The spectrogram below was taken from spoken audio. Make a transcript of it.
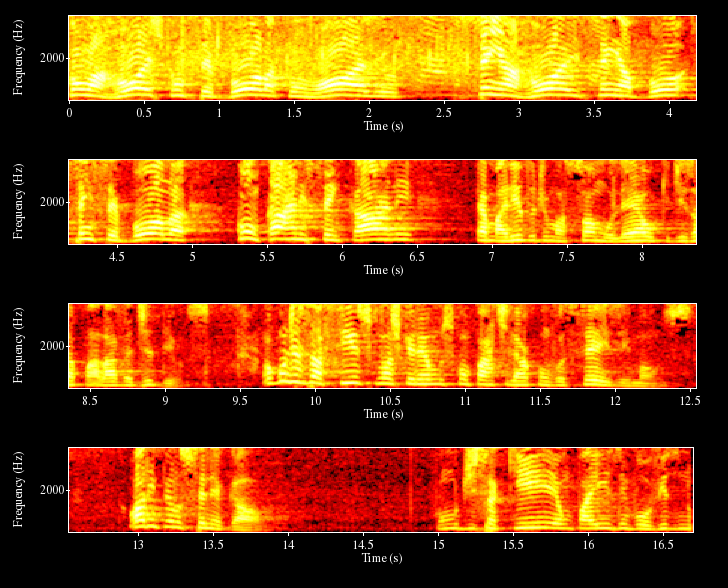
Com arroz, com cebola, com óleo, sem arroz, sem, abo, sem cebola, com carne, sem carne, é marido de uma só mulher, o que diz a palavra de Deus. Alguns desafios que nós queremos compartilhar com vocês, irmãos. Orem pelo Senegal. Como disse aqui, é um país envolvido em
